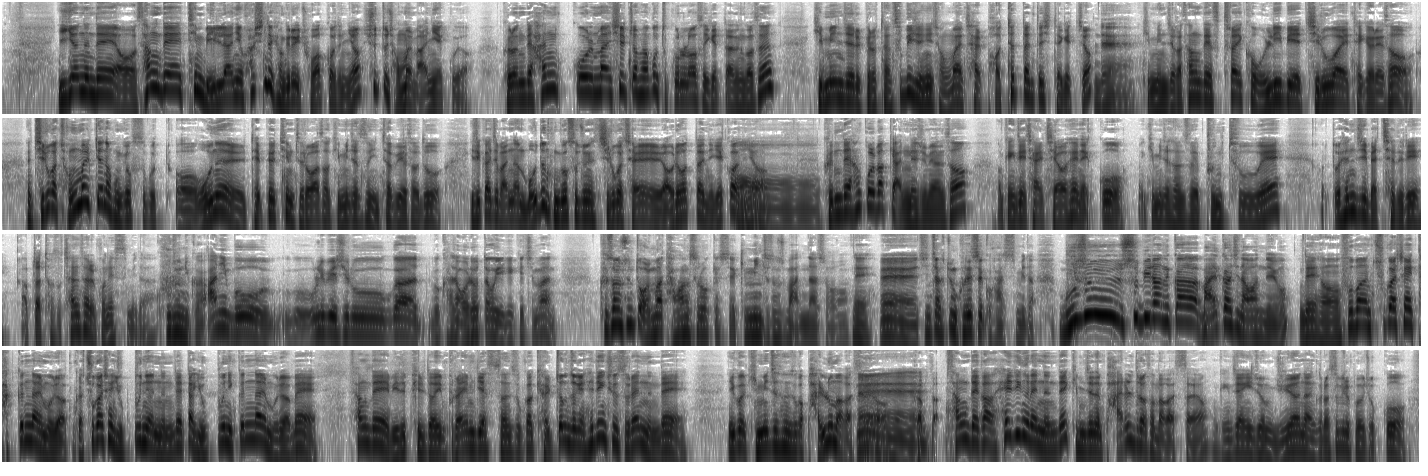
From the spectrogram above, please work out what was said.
이겼는데 어, 상대 팀 밀란이 훨씬 더 경기력이 좋았거든요. 슛도 정말 많이 했고요. 그런데 한 골만 실점하고 두 골을 넣어서 이겼다는 것은 김민재를 비롯한 수비진이 정말 잘 버텼다는 뜻이 되겠죠. 네. 김민재가 상대 스트라이커 올리비에 지루와의 대결에서 지루가 정말 뛰어난 공격수고 어, 오늘 대표팀 들어와서 김민재 선수 인터뷰에서도 이제까지 만난 모든 공격수 중에서 지루가 제일 어려웠다는 얘기했거든요. 어... 근데 한 골밖에 안 내주면서 굉장히 잘 제어해냈고 김민재 선수의 분투에 또 현지 매체들이 앞다퉈서 찬사를 보냈습니다. 그러니까요. 아니 뭐 올리비에 지루가 뭐 가장 어려웠다고 얘기했겠지만 그 선수는 또 얼마나 당황스러웠겠어요. 김민재 선수 만나서. 네. 네, 진짜 좀 그랬을 것 같습니다. 무슨 수비라니까 말까지 나왔네요. 네, 어, 후반 추가 시간이 다 끝날 무렵, 그러니까 추가 시간 6분이었는데 딱 6분이 끝날 무렵에 상대 미드필더인 브라임 디아스 선수가 결정적인 헤딩 슛을 했는데 이걸 김민재 선수가 발로 막았어요. 네. 그러니까 상대가 헤딩을 했는데 김민재는 발을 들어서 막았어요. 굉장히 좀 유연한 그런 수비를 보여줬고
